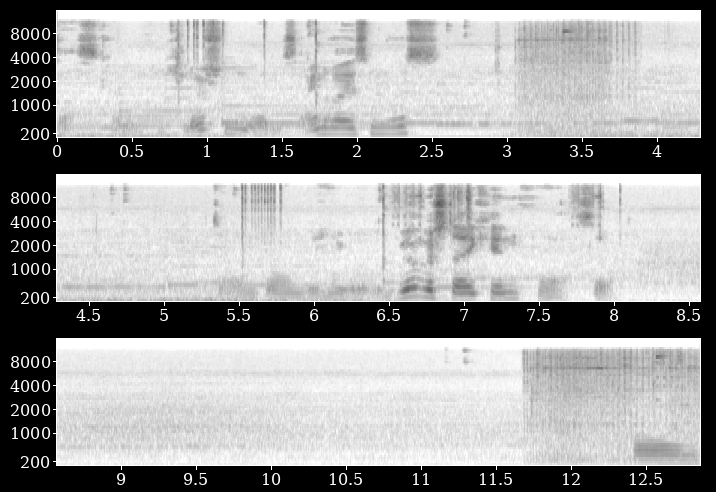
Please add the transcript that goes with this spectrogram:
Das kann ich nicht löschen, weil ich es einreißen muss. Dann bauen wir hier den Bürgersteig hin. Ja, so. Und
